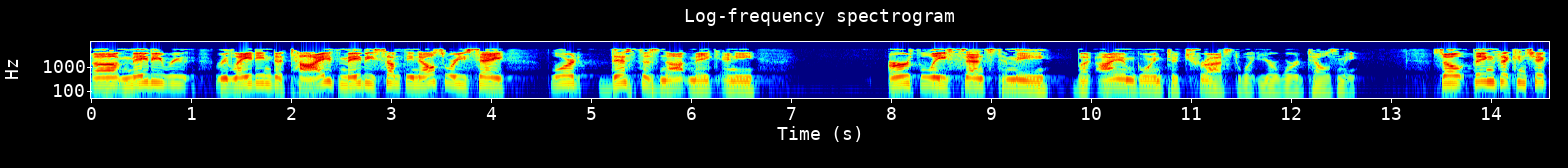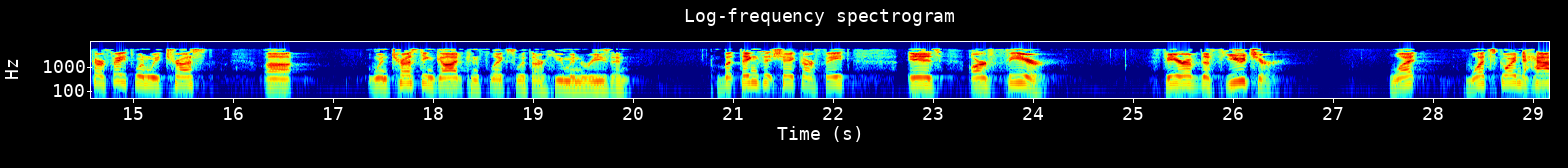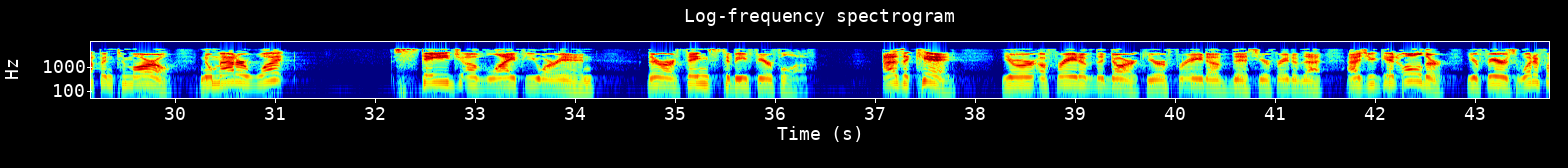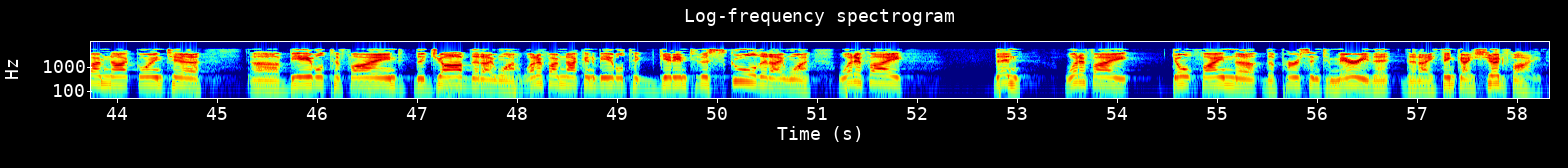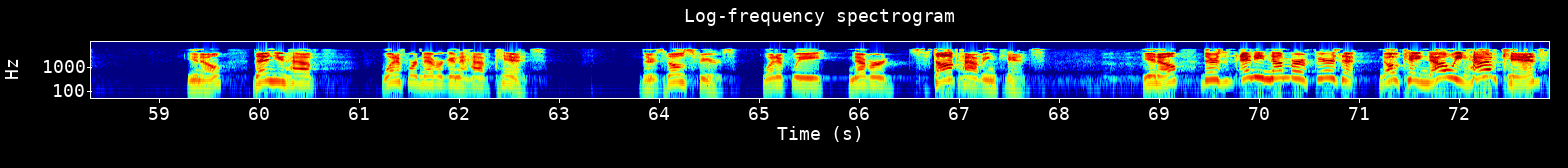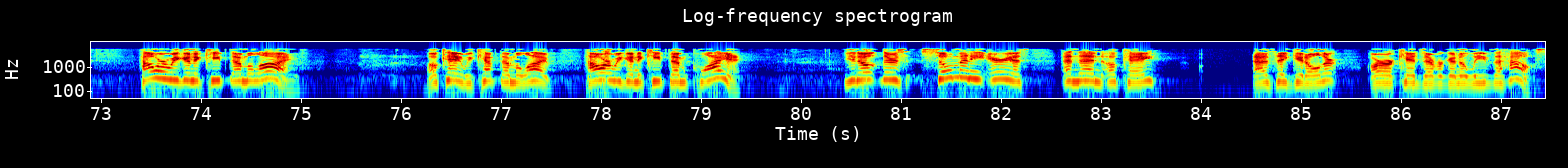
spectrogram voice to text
uh, maybe re- relating to tithe, maybe something else where you say, Lord, this does not make any earthly sense to me, but I am going to trust what your word tells me. So things that can shake our faith when we trust, uh, when trusting God conflicts with our human reason. But things that shake our faith is our fear, fear of the future. What what's going to happen tomorrow? No matter what stage of life you are in, there are things to be fearful of. As a kid, you're afraid of the dark. You're afraid of this. You're afraid of that. As you get older, your fears what if I'm not going to uh, be able to find the job that I want? What if I'm not going to be able to get into the school that I want? What if I then what if I don't find the, the person to marry that, that I think I should find? You know? Then you have what if we're never going to have kids? There's those fears. What if we never stop having kids? You know, there's any number of fears that, okay, now we have kids. How are we going to keep them alive? Okay, we kept them alive. How are we going to keep them quiet? You know, there's so many areas. And then, okay, as they get older, are our kids ever going to leave the house?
